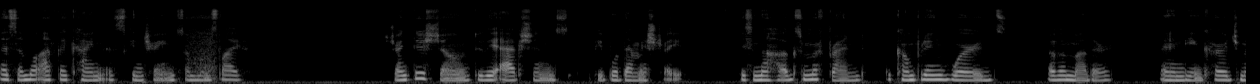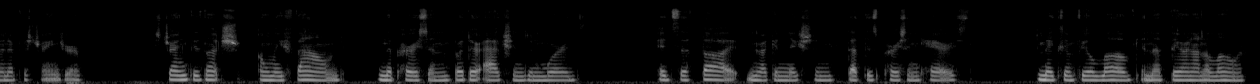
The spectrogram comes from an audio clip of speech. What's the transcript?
A simple act of kindness can change someone's life. Strength is shown through the actions people demonstrate. It's in the hugs from a friend, the comforting words of a mother, and in the encouragement of a stranger. Strength is not sh- only found in the person, but their actions and words. It's a thought and recognition that this person cares. It makes them feel loved and that they are not alone.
